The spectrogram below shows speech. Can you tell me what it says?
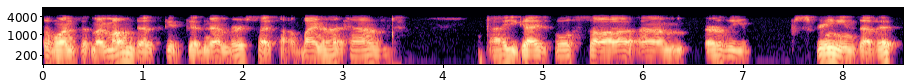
the ones that my mom does get good numbers. So I thought, why not have uh, you guys both saw um, early screenings of it,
